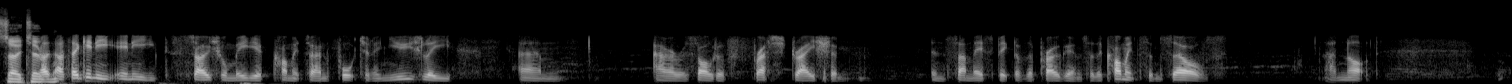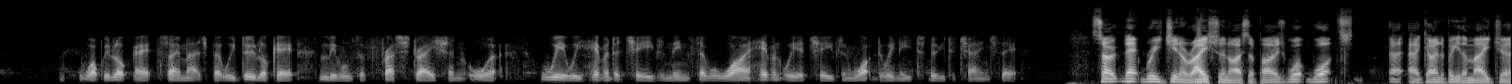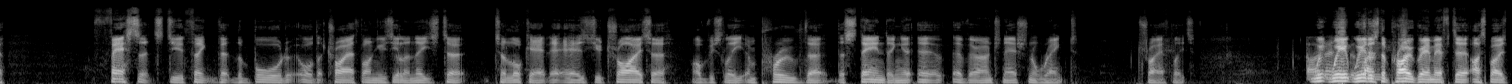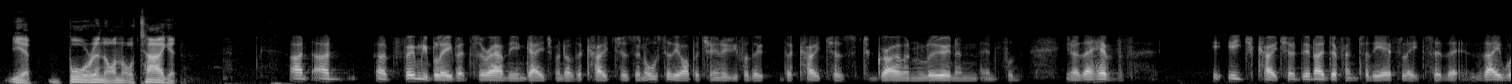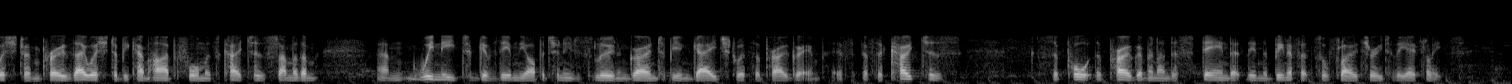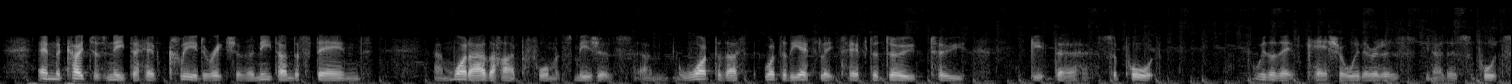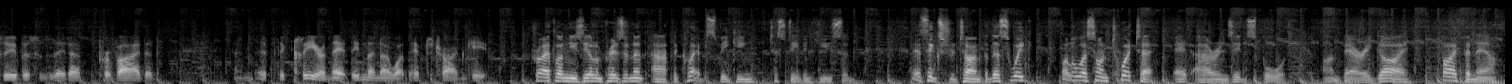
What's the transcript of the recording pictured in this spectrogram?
So to I, I think any any social media comments are unfortunate and usually um, are a result of frustration in some aspect of the program. So the comments themselves are not what we look at so much, but we do look at levels of frustration or where we haven't achieved, and then say, well, why haven't we achieved, and what do we need to do to change that? So that regeneration, I suppose, what what's are going to be the major facets? Do you think that the board or that Triathlon New Zealand needs to to look at as you try to obviously improve the the standing of our international ranked triathletes? Where, where, where does the program have to, I suppose, yeah, bore in on or target? I, I, I, firmly believe it's around the engagement of the coaches and also the opportunity for the, the coaches to grow and learn and, and for, you know, they have each coach, they're no different to the athletes. They, they wish to improve, they wish to become high performance coaches, some of them. Um, we need to give them the opportunity to learn and grow and to be engaged with the program. If, if the coaches support the program and understand it, then the benefits will flow through to the athletes. And the coaches need to have clear direction. They need to understand um, what are the high performance measures. Um, what do the what do the athletes have to do to get the support, whether that's cash or whether it is you know the support services that are provided. And if they're clear on that, then they know what they have to try and get. Triathlon New Zealand President Arthur Clapp speaking to Stephen Hewson. That's extra time for this week. Follow us on Twitter at RNZ Sport. I'm Barry Guy. Bye for now.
